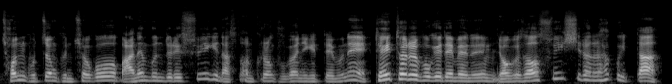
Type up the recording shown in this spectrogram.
전 고점 근처고 많은 분들이 수익이 났던 그런 구간이기 때문에 데이터를 보게 되면은 여기서 수익 실현을 하고 있다.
